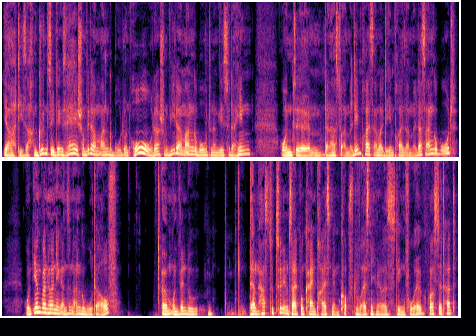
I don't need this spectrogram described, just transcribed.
ja, die Sachen günstig, denkst, hey, schon wieder im Angebot und oh, oder schon wieder im Angebot. Und dann gehst du da hin und ähm, dann hast du einmal den Preis, einmal den Preis, einmal das Angebot. Und irgendwann hören die ganzen Angebote auf. Ähm, und wenn du, dann hast du zu dem Zeitpunkt keinen Preis mehr im Kopf. Du weißt nicht mehr, was das Ding vorher gekostet hat.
